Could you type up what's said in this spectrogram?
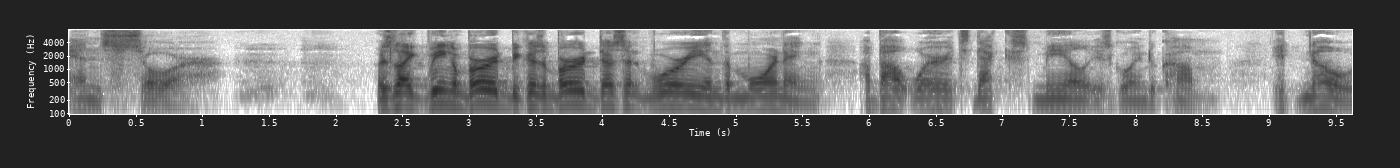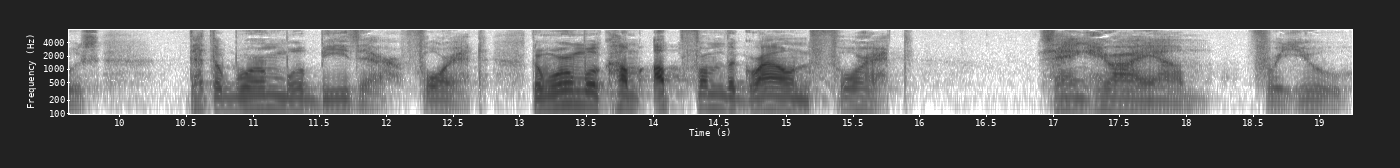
and soar. It was like being a bird because a bird doesn't worry in the morning about where its next meal is going to come. It knows that the worm will be there for it. The worm will come up from the ground for it, saying, Here I am for you.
